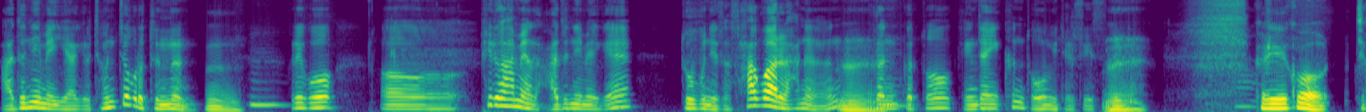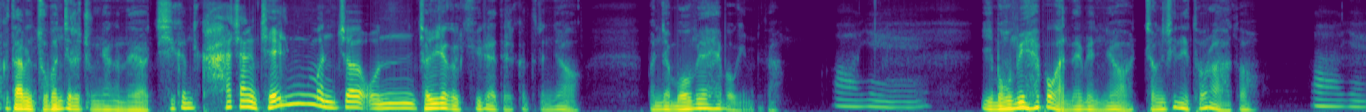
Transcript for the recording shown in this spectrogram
아드님의 이야기를 전적으로 듣는 음, 음. 그리고 어, 필요하면 아드님에게 두 분이서 사과를 하는 음. 그런 것도 굉장히 큰 도움이 될 수 있습니다. 음. 아. 그리고 그 다음에 두 번째로 중요한 건데요. 지금 가장 제일 먼저 온 전력을 기울여야 될 것들은요. 먼저 몸의 회복입니다. 아, 예. 이 몸이 회복 안 되면요. 정신이 돌아와도 아, 예.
